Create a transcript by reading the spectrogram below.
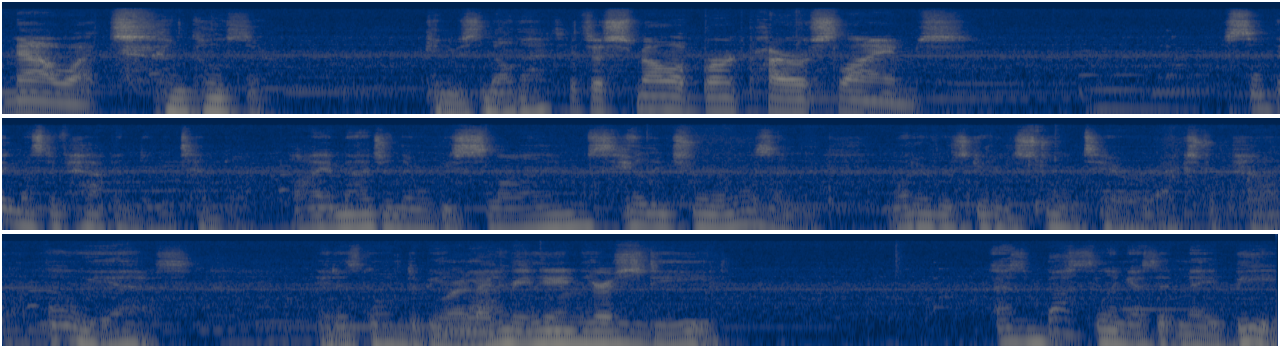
Now what? Come closer. Can you smell that? It's a smell of burnt pyro slimes. Something must have happened in the temple. I imagine there will be slimes, hilichurls, and whatever's giving Storm Terror extra power. Oh yes, it is going to be Will it be lively dangerous? indeed. As bustling as it may be,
